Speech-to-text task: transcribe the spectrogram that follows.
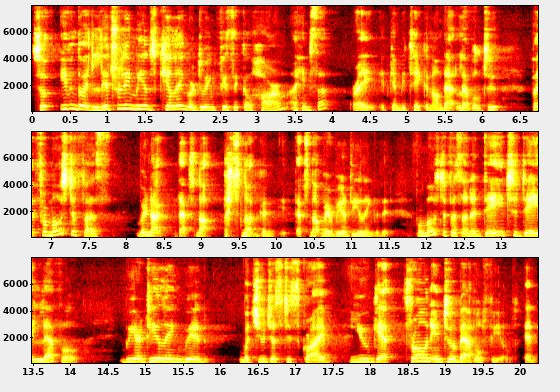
So even though it literally means killing or doing physical harm, ahimsa, right? It can be taken on that level too. But for most of us, we're not that's not that's not going that's not where we are dealing with it. For most of us on a day-to-day level, we are dealing with what you just described you get thrown into a battlefield and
